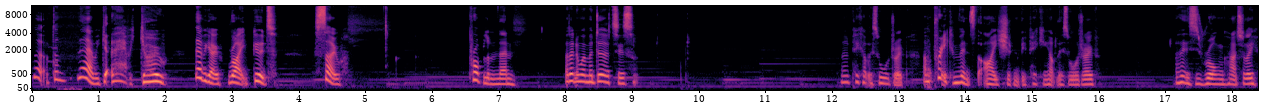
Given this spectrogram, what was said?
Look, I've done. There we go. There we go. There we go. Right, good. So, problem then. I don't know where my dirt is. I'm going to pick up this wardrobe. I'm pretty convinced that I shouldn't be picking up this wardrobe. I think this is wrong, actually.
